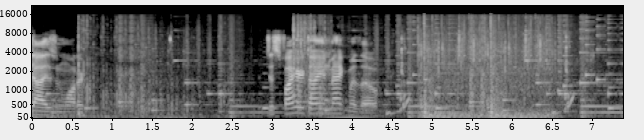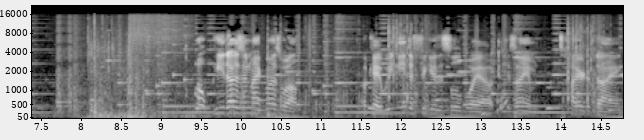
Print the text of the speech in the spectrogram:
Dies in water. Does fire die in magma, though? Oh, he dies in magma as well. Okay, we need to figure this little boy out, because I am tired of dying.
